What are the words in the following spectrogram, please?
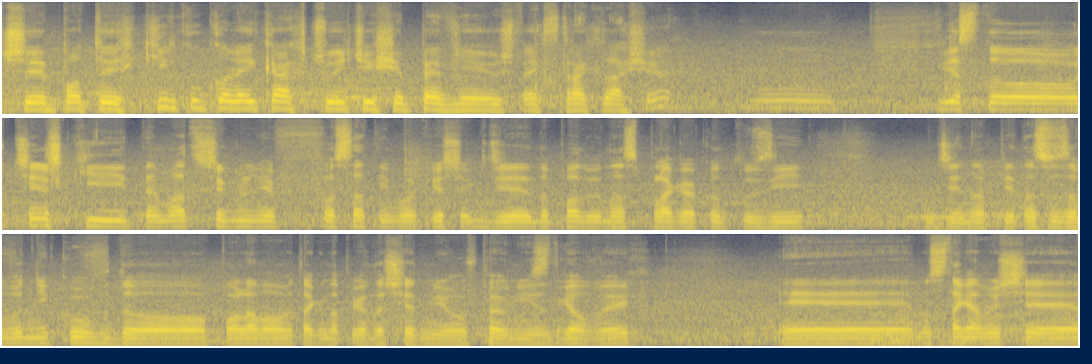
Czy po tych kilku kolejkach czujecie się pewnie już w Ekstraklasie? Jest to ciężki temat, szczególnie w ostatnim okresie, gdzie dopadły nas plaga kontuzji, gdzie na 15 zawodników do pola mamy tak naprawdę 7 w pełni zdrowych. E, No, staramy się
